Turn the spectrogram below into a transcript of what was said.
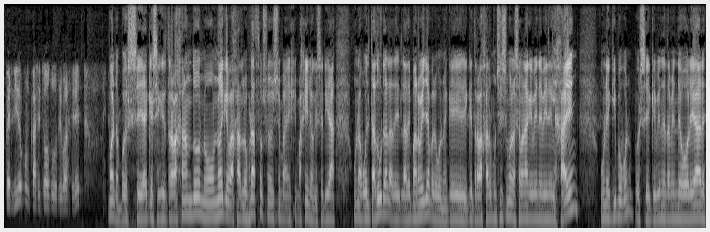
perdido con casi todos tus rivales directos. Bueno, pues eh, hay que seguir trabajando, no, no hay que bajar los brazos, imagino que sería una vuelta dura la de, la de Marbella, pero bueno, hay que, que trabajar muchísimo. La semana que viene viene el Jaén, un equipo, bueno, pues eh, que viene también de golear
